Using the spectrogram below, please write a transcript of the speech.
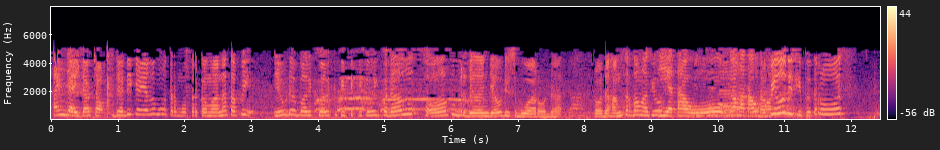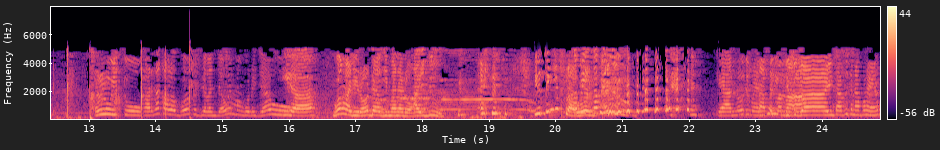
Anjay cocok. jadi kayak lu muter-muter ke mana tapi ya udah balik-balik ke titik itu lagi padahal lu seolah tuh berjalan jauh di sebuah roda roda hamster tau gak sih lu Iya tahu. enggak enggak tahu tapi lu di situ terus Lu itu karena kalau gue berjalan jauh emang gue udah jauh. iya Gue nggak di roda gimana dong? I do. you think you flower? tapi tapi Keanu dimention Tapi gitu guys tapi kenapa Her?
